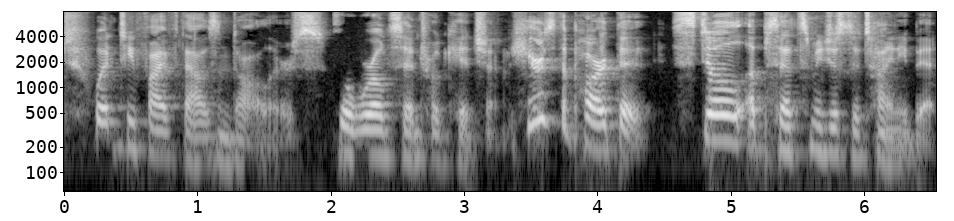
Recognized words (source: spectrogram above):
$25,000 for World Central Kitchen. Here's the part that still upsets me just a tiny bit.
